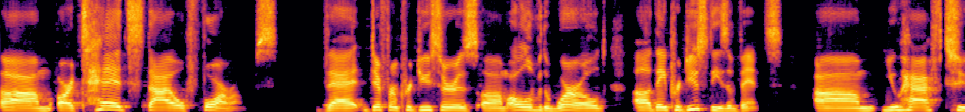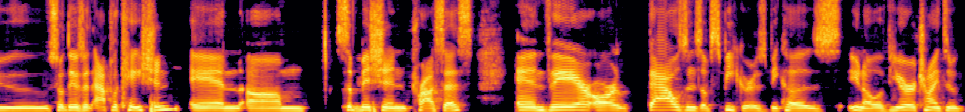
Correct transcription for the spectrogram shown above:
um, are TED style forums that different producers um, all over the world uh, they produce these events. Um, you have to so there's an application and um, submission process, and there are thousands of speakers because you know if you're trying to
